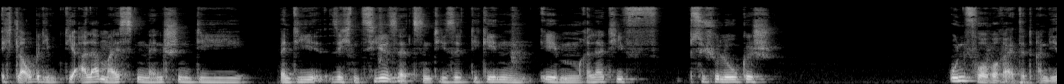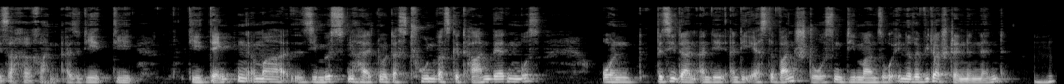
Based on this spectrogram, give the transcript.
ich glaube, die, die allermeisten Menschen, die, wenn die sich ein Ziel setzen, diese, die gehen eben relativ psychologisch unvorbereitet an die Sache ran. Also die, die, die denken immer, sie müssten halt nur das tun, was getan werden muss. Und bis sie dann an die, an die erste Wand stoßen, die man so innere Widerstände nennt. Mhm.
